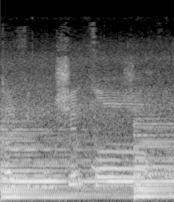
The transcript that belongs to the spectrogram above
Golf in motion for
